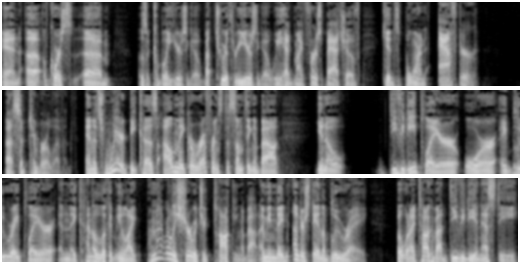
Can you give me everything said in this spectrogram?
And uh, of course, um, it was a couple of years ago, about two or three years ago, we had my first batch of kids born after uh, September 11th. And it's weird because I'll make a reference to something about, you know, DVD player or a Blu-ray player, and they kind of look at me like, I'm not really sure what you're talking about. I mean, they understand the Blu-ray, but when I talk about DVD and SD,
